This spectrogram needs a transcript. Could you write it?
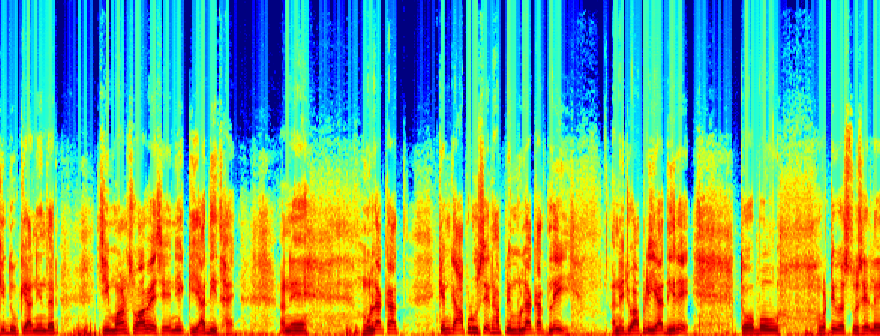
કીધું કે આની અંદર જે માણસો આવે છે એની એક યાદી થાય. અને મુલાકાત, કેમ કે આપણું છે ને આપણી મુલાકાત લઈ અને જો આપણી યાદી રહે, તો બહુ મોટી વસ્તુ છે. એટલે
